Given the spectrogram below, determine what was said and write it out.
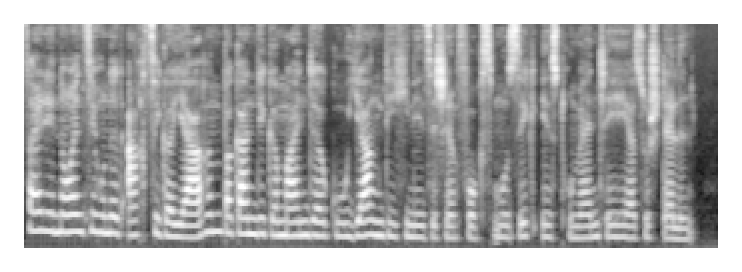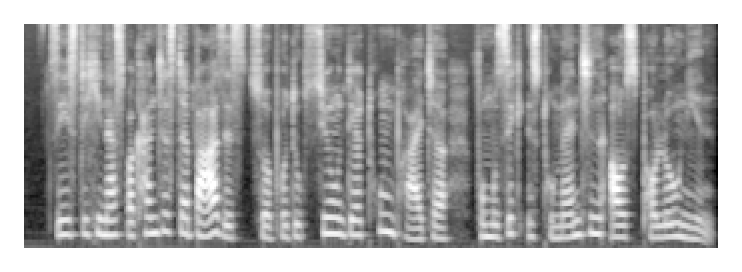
Seit den 1980er Jahren begann die Gemeinde Guyang die chinesischen Volksmusikinstrumente herzustellen. Sie ist Chinas bekannteste Basis zur Produktion der Tonbreite von Musikinstrumenten aus Polonien.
